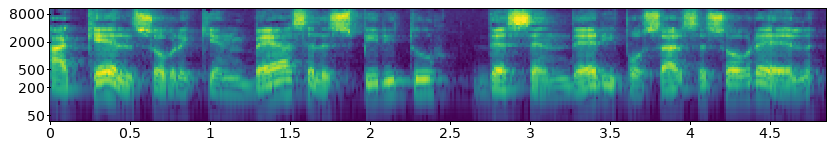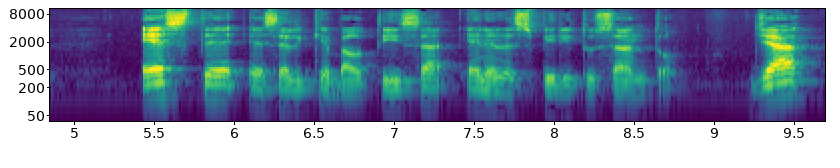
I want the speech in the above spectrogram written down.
aquel sobre quien veas el Espíritu descender y posarse sobre él, Este es el que bautiza en el Espíritu Santo. Ya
